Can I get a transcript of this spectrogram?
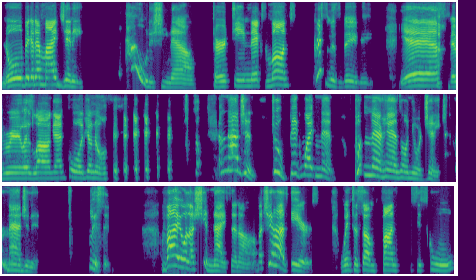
no bigger than my Jenny. How old is she now? 13 next month. Christmas baby. Yeah, February was long and cold, you know. so imagine two big white men putting their hands on your Jenny. Imagine it. Listen, Viola, she nice and all, but she has ears. Went to some fancy school.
